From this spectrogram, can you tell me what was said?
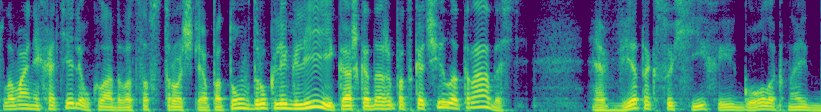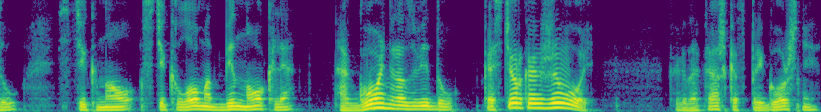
слова не хотели укладываться в строчки, а потом вдруг легли, и Кашка даже подскочил от радости. Я веток сухих и иголок найду, стекнул, стеклом от бинокля, огонь разведу, костер как живой. Когда Кашка с пригоршней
